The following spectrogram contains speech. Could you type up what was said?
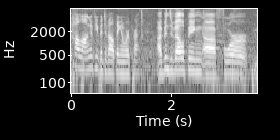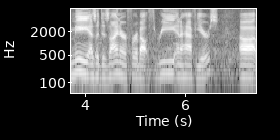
How long have you been developing in WordPress? I've been developing uh, for me as a designer for about three and a half years. Uh,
